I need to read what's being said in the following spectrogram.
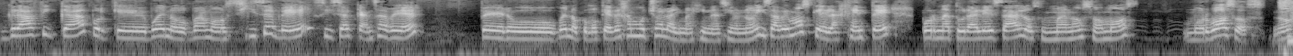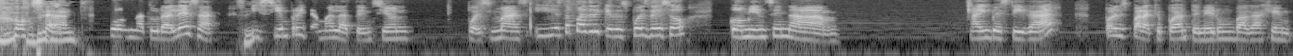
gráfica, porque, bueno, vamos, sí se ve, sí se alcanza a ver, pero bueno, como que deja mucho a la imaginación, ¿no? Y sabemos que la gente, por naturaleza, los humanos somos morbosos, ¿no? Sí, o sea, por naturaleza. Sí. Y siempre llama la atención, pues más. Y está padre que después de eso comiencen a, a investigar, pues para que puedan tener un bagaje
